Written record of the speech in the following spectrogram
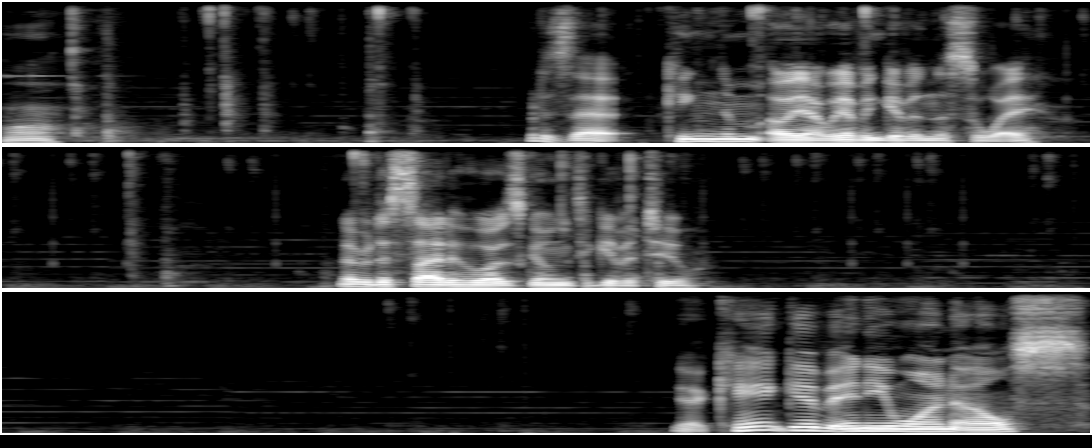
Huh. What is that? Kingdom? Oh yeah, we haven't given this away. Never decided who I was going to give it to. Yeah, can't give anyone else.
